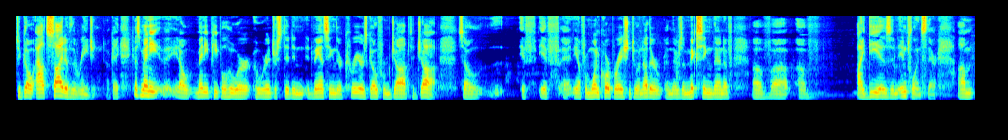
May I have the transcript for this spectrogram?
to go outside of the region. Okay, because many you know many people who were who were interested in advancing their careers go from job to job. So if if uh, you know from one corporation to another, and there's a mixing then of of uh, of ideas and influence there. Um,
